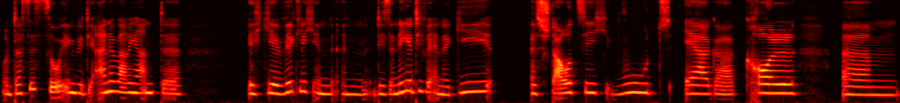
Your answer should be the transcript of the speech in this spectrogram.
Und das ist so irgendwie die eine Variante. Ich gehe wirklich in, in diese negative Energie. Es staut sich Wut, Ärger, Groll. Ähm,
